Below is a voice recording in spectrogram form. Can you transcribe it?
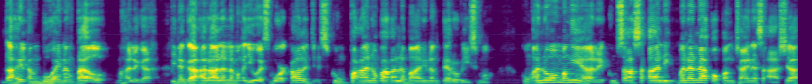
Dahil ang buhay ng tao, mahalaga. Pinag-aaralan ng mga US War Colleges kung paano kakalabanin ng terorismo kung ano ang mangyayari kung sasakaling mananakop ang China sa Asia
